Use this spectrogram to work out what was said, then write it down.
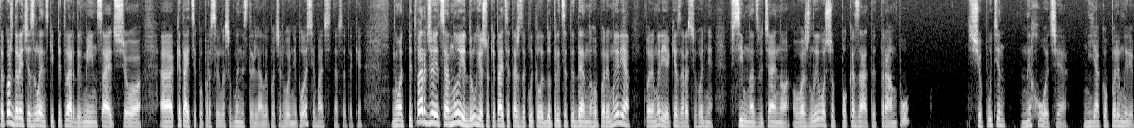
Також, до речі, Зеленський підтвердив мій інсайт, що е, китайці попросили, щоб ми не стріляли по червоній плосі. Бачите, все таки. Ну, от, підтверджується. Ну і друге, що китайці теж закликали до 30-денного перемир'я. Перемир'я, яке зараз сьогодні всім надзвичайно важливо, щоб показати Трампу, що Путін не хоче ніякого перемир'я.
